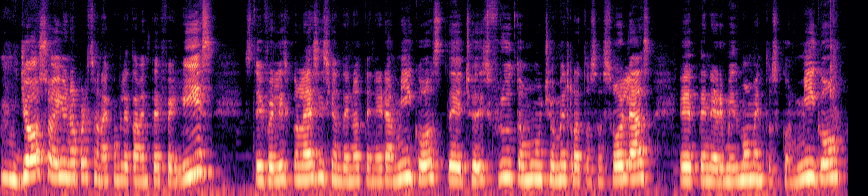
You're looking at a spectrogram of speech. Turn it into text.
Yo soy una persona completamente feliz, estoy feliz con la decisión de no tener amigos, de hecho disfruto mucho mis ratos a solas, eh, tener mis momentos conmigo.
